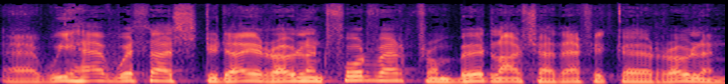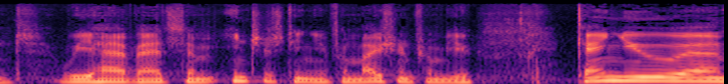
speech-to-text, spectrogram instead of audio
Uh, we have with us today Roland Vorwerk from BirdLife South Africa. Roland, we have had some interesting information from you. Can you uh,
